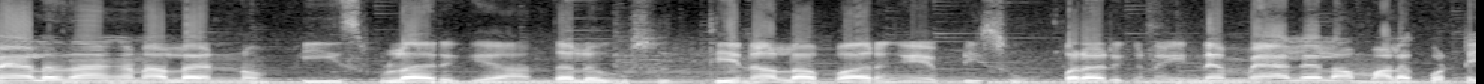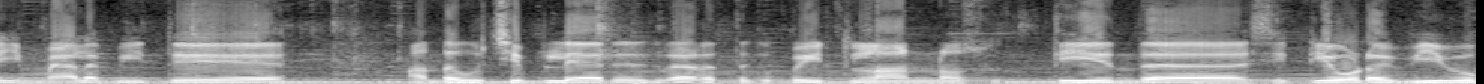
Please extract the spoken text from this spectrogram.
மேலே தாங்க நல்லா இன்னும் பீஸ்ஃபுல்லாக இருக்குது அந்தளவுக்கு சுற்றி நல்லா பாருங்கள் எப்படி சூப்பராக இருக்குன்னு. இன்னும் மேலெலாம் மலைக்கோட்டைக்கு மேலே போயிட்டு அந்த உச்சி பிள்ளையார் இருக்கிற இடத்துக்கு போயிட்டுலாம் இன்னும் சுற்றி இந்த சிட்டியோட வியூ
